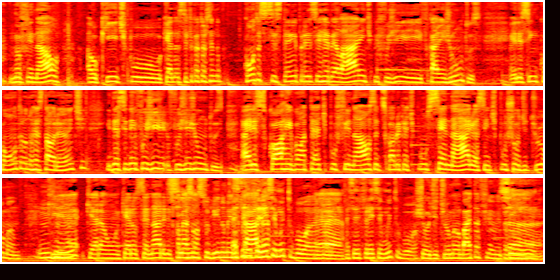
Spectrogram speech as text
No final, o que, tipo, que é- você fica torcendo contra esse sistema e pra eles se rebelarem, tipo, e fugir e ficarem juntos. Eles se encontram no restaurante e decidem fugir, fugir juntos. Aí eles correm, vão até, tipo, o final, você descobre que é tipo um cenário, assim, tipo um show de Truman, que, Uhum. é, que, era um, que era um cenário, eles Sim. começam a subir numa Essa escada. referência é muito boa, né? É. Essa referência é muito boa. Show de Truman é um baita filme pra,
